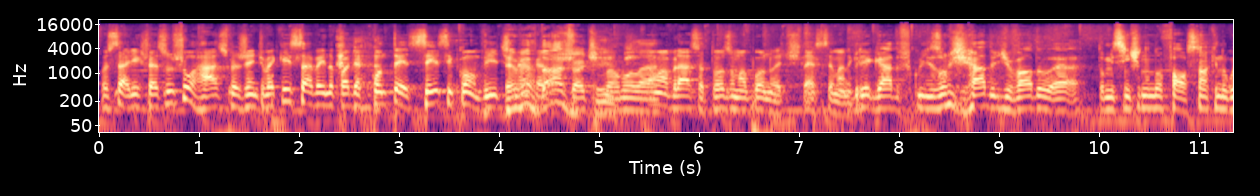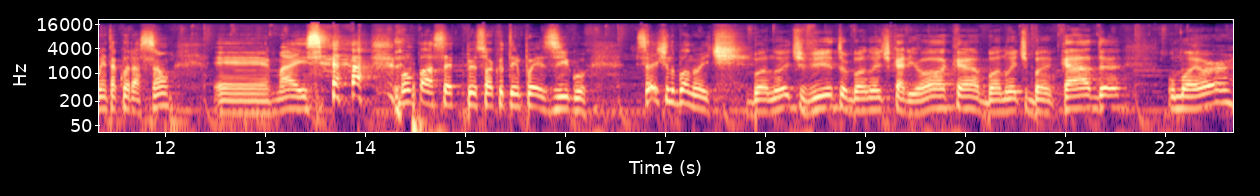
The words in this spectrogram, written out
Gostaria que tivesse um churrasco pra gente, vai. Quem sabe ainda pode acontecer esse convite, É né, verdade. Rip. Vamos lá. Um abraço a todos, uma boa noite. Até essa semana que vem. Obrigado, fico lisonjeado, Edivaldo. É, tô me sentindo no Faustão aqui no Aguenta Coração. É, mas vamos passar pro pessoal que o tempo é exíguo. Celestino, boa noite. Boa noite, Vitor. Boa noite, Carioca. Boa noite, bancada. O maior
